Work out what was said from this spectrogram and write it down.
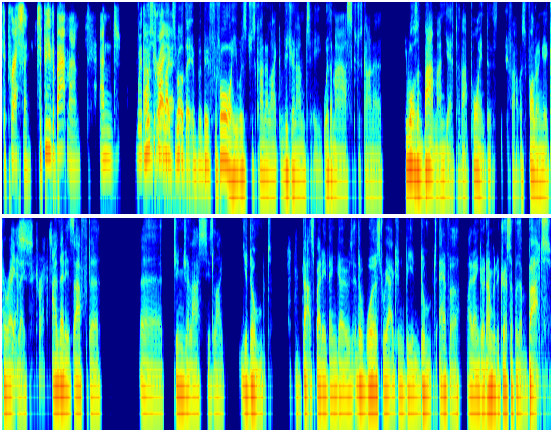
depressing to be the Batman and with I also quite liked as well that before he was just kind of like vigilante with a mask, just kind of. He wasn't Batman yet at that point, if I was following it correctly. yes correct and then it's after uh ginger lass is like you're dumped that's when he then goes the worst reaction being dumped ever by then going i'm going to dress up as a bat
